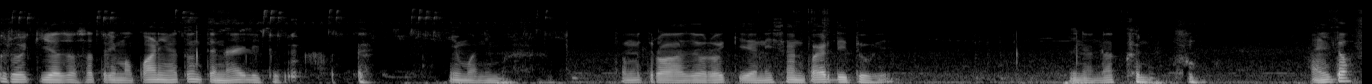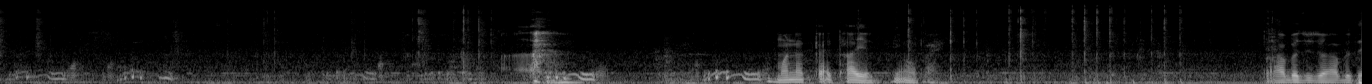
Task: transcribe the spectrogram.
રોક્યા જો છત્રીમાં પાણી હતું ને તે નાહી લીધું. એમાં ને તો મિત્રો આ જો રોકીએ નિશાન પાડી દીધું છે. એના નખનું. હાલ તો. મને કાંઈ થાય જ નહીં ભાઈ. તો આ બાજુ જો આ બધા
